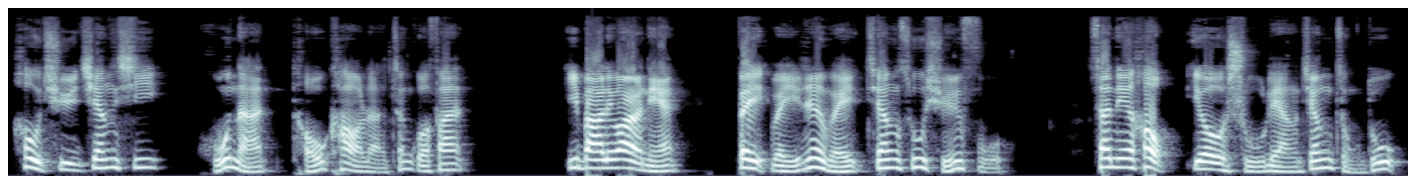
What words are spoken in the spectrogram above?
后去江西、湖南投靠了曾国藩。一八六二年，被委任为江苏巡抚，三年后又署两江总督，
